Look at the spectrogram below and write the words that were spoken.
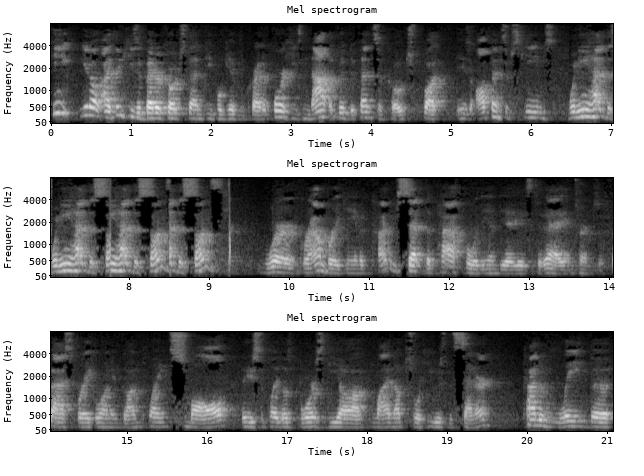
he, you know, I think he's a better coach than people give him credit for. He's not a good defensive coach, but his offensive schemes when he had the when he had the he had the Suns had the Suns were groundbreaking and have kind of set the path for the NBA is today in terms of fast break, run, and gun playing small. They used to play those Boris Diaw lineups where he was the center. Kind of laid the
